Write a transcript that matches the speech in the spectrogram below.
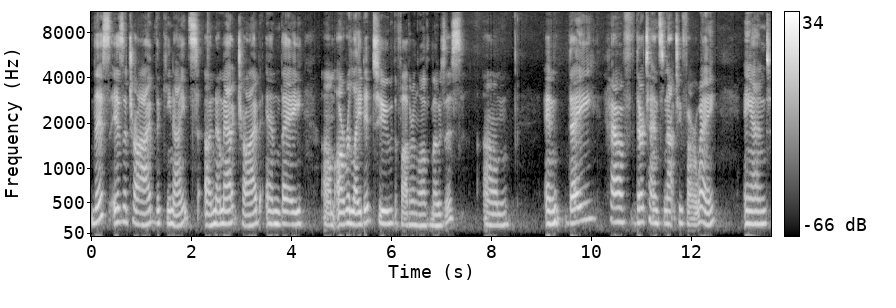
this is a tribe, the Kenites, a nomadic tribe, and they um, are related to the father-in-law of Moses. Um, and they have their tents not too far away. And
